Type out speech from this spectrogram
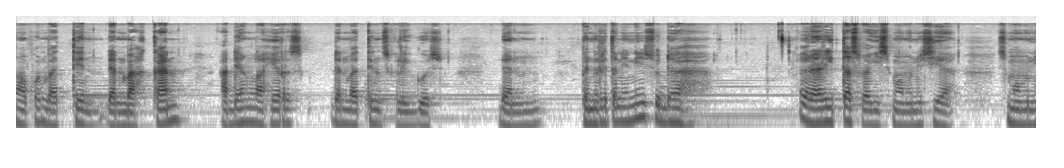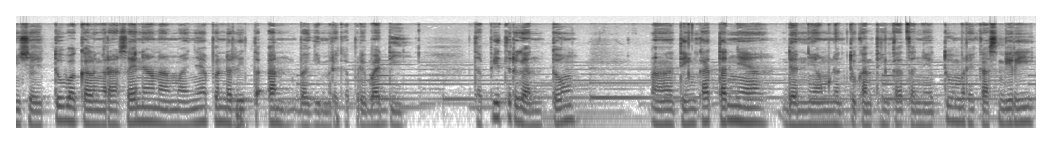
maupun batin dan bahkan ada yang lahir dan batin sekaligus. Dan penderitaan ini sudah raritas bagi semua manusia. Semua manusia itu bakal ngerasain yang namanya penderitaan bagi mereka pribadi tapi tergantung uh, tingkatannya. Dan yang menentukan tingkatannya itu mereka sendiri.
